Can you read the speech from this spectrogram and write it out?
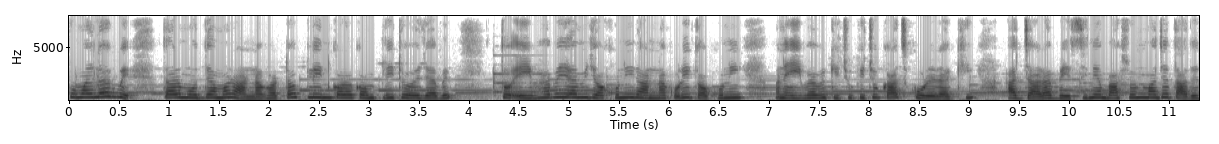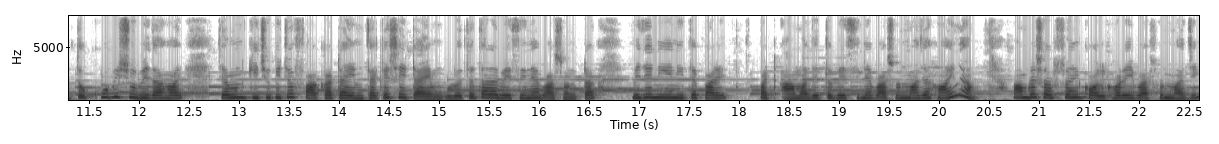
সময় লাগবে। তার মধ্যে আমার রান্নাঘরটাও ক্লিন করা কমপ্লিট হয়ে যাবে। তো এইভাবেই আমি যখনই রান্না করি তখনই মানে এইভাবে কিছু কিছু কাজ করে রাখি। আর যারা বেসিনে বাসন মাজে তাদের তো খুবই সুবিধা হয়। যেমন কিছু কিছু ফাঁকা টাইম থাকে সেই টাইমগুলোতে তারা বেসিনে বাসনটা মেজে নিয়ে নিতে পারে। বাট আমাদের তো বেসিনে বাসন মাজা হয় না। আমরা সবসময় কলঘরেই বাসন মাজি।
